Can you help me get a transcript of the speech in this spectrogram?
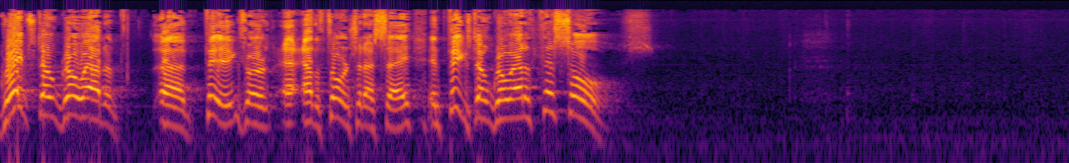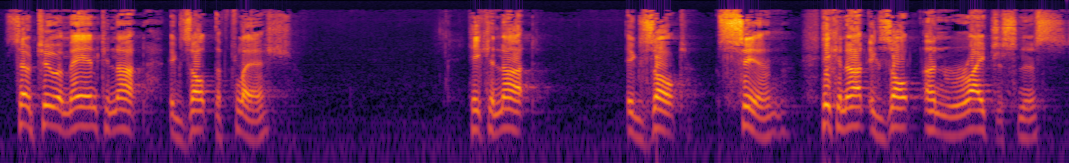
Grapes don't grow out of uh, figs, or uh, out of thorns, should I say, and figs don't grow out of thistles. So too, a man cannot exalt the flesh. He cannot exalt sin. He cannot exalt unrighteousness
